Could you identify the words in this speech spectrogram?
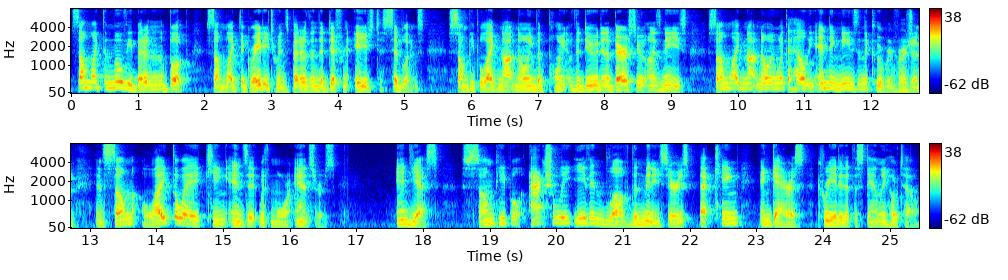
Some like the movie better than the book. Some like the Grady twins better than the different aged siblings. Some people like not knowing the point of the dude in a bear suit on his knees. Some like not knowing what the hell the ending means in the Kubrick version, and some like the way King ends it with more answers. And yes, some people actually even love the miniseries that King and Garris created at the Stanley Hotel.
